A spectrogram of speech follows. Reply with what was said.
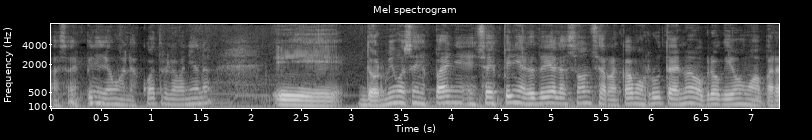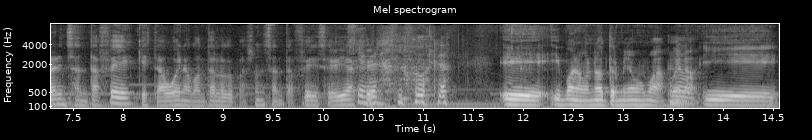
A San Espeña llegamos a las 4 de la mañana. Eh, dormimos en España, en San Espeña, el otro día a las 11 arrancamos ruta de nuevo, creo que íbamos a parar en Santa Fe, que está bueno contar lo que pasó en Santa Fe ese viaje. Eh, y bueno, no terminamos más. Bueno, y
